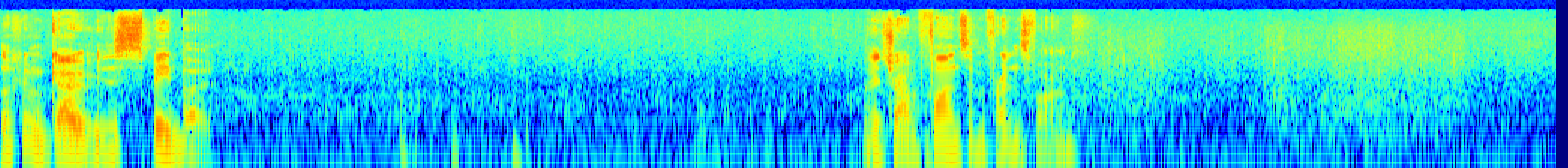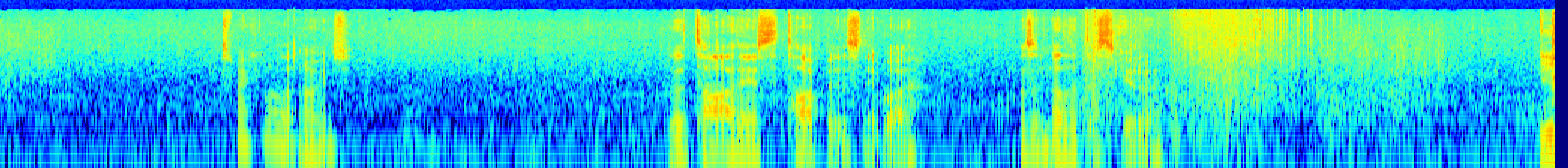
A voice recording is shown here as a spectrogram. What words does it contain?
Look at him go, he's a speedboat. I need to try and find some friends for him. What's making all that noise? The top, I think it's the top that's nearby. There's another Deathsquito. You.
